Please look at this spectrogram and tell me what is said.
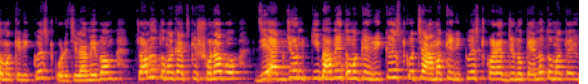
তোমাকে রিকোয়েস্ট করেছিলাম এবং চলো তোমাকে আজকে শোনাবো যে একজন কীভাবে তোমাকে রিকোয়েস্ট করছে আমাকে রিকোয়েস্ট করার জন্য কেন তোমাকে ওই,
